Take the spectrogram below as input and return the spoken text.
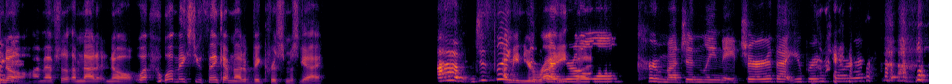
no, I'm absolutely. I'm not. No. What What makes you think I'm not a big Christmas guy? Um, just like I mean, you're right. General but... curmudgeonly nature that you bring forward. so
